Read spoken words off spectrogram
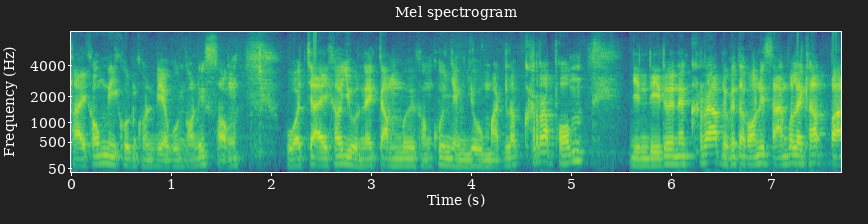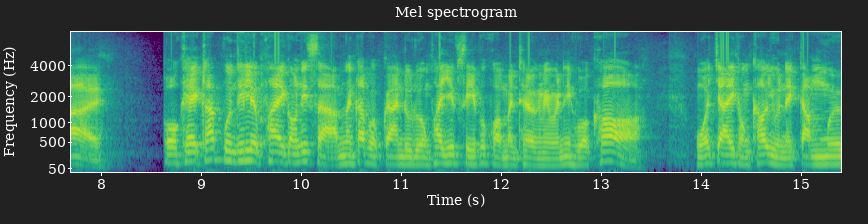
ใครเขามีคุณคนเดียวคุณคนที่สองหัวใจเขาอยู่ในกำมือของคุณอย่างอยู่หมัดแล้วครับผม ยินดีด้วยนะครับเดี๋ยวไปต่อกองที่สามกันเลยครับไปโอเคครับคุณที่เลือกไพ่กองที่สามนะครับกับการดูดวงไพ่ยิปซีเพื่อความบันเทิงในวันนี้หัวข้อ หัวใจของเขาอยู่ในกำมือ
